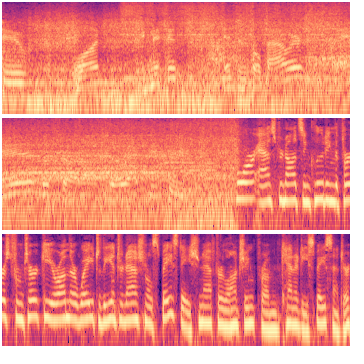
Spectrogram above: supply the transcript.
two, one, ignition, engine full power, and liftoff. Four astronauts, including the first from Turkey, are on their way to the International Space Station after launching from Kennedy Space Center.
